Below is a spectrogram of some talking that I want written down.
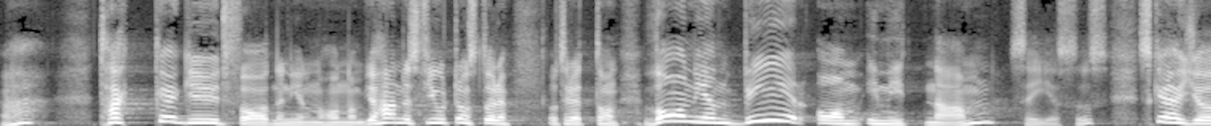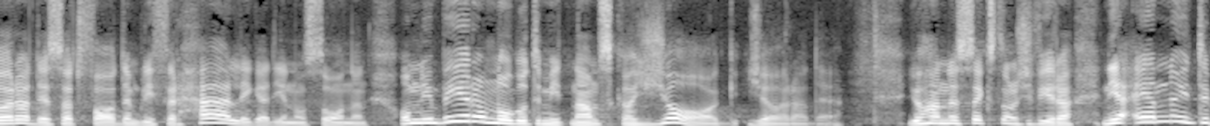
Va? Tacka Gud Fadern genom honom. Johannes 14 står det och 13. Vad ni än ber om i mitt namn, säger Jesus, ska jag göra det så att Fadern blir förhärligad genom Sonen. Om ni ber om något i mitt namn ska jag göra det. Johannes 16 och 24. Ni har ännu inte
